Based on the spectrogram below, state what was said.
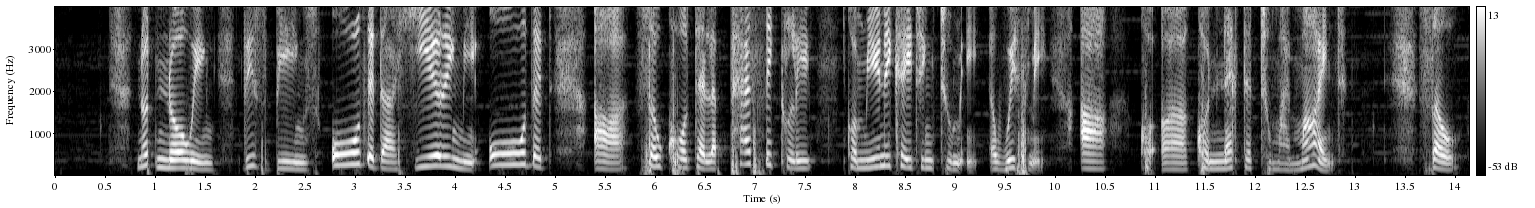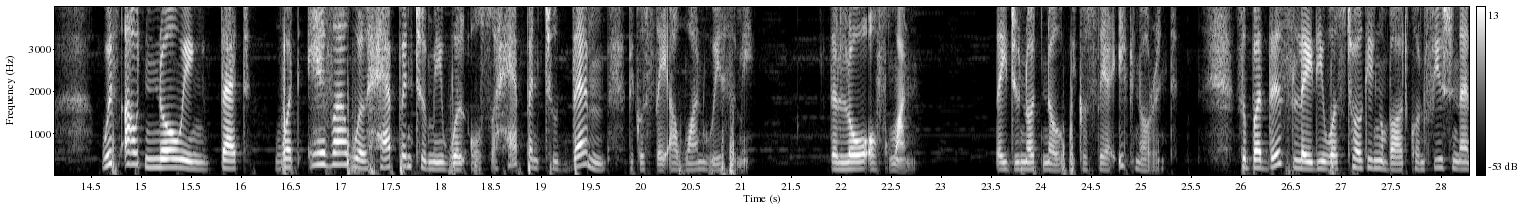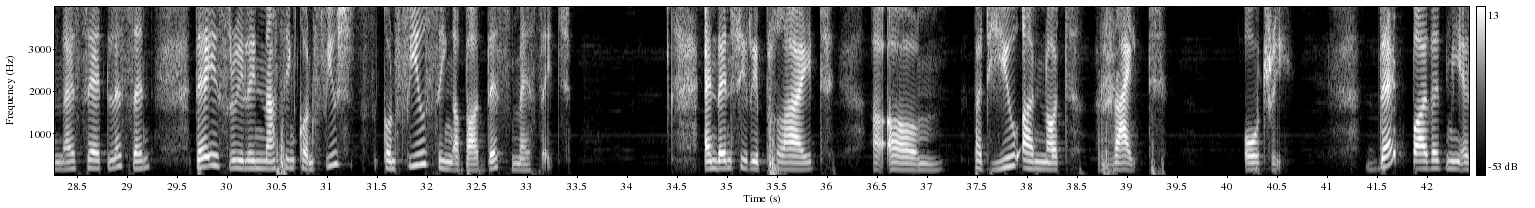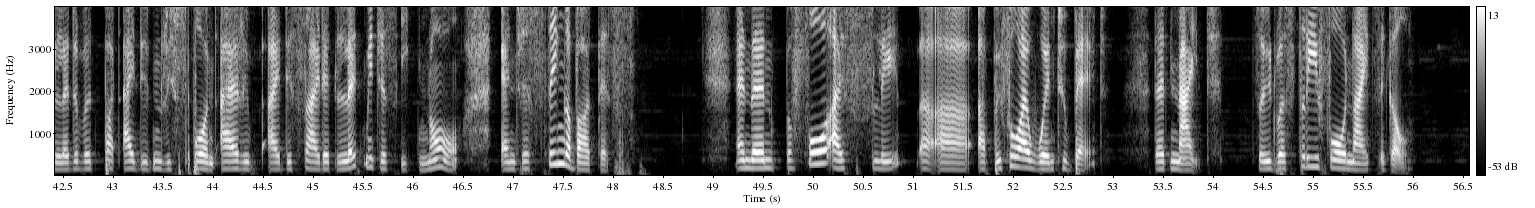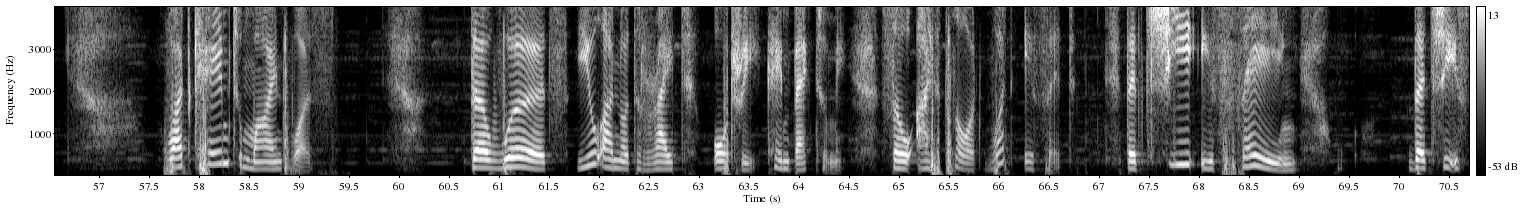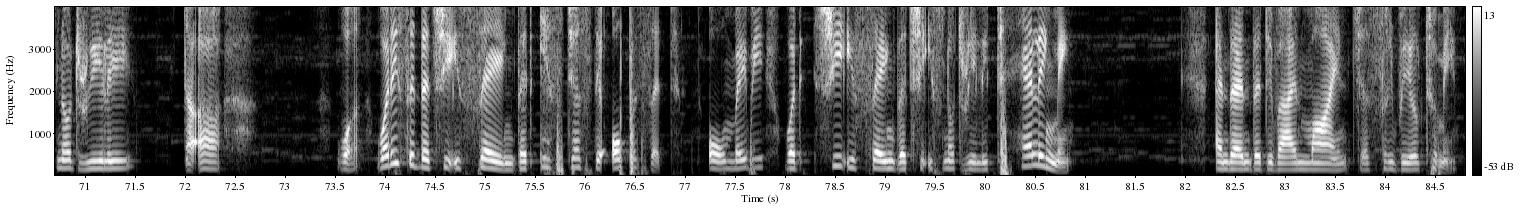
Not knowing these beings, all that are hearing me, all that are so called telepathically communicating to me, uh, with me, are co- uh, connected to my mind. So, without knowing that whatever will happen to me will also happen to them because they are one with me. the law of one. They do not know because they are ignorant. So, but this lady was talking about confusion, and I said, Listen, there is really nothing confuse, confusing about this message. And then she replied, uh, um, But you are not right, Audrey. That bothered me a little bit, but I didn't respond. I, re- I decided, let me just ignore and just think about this. And then before I sleep, uh, uh, uh before I went to bed that night, so it was three, four nights ago, what came to mind was the words, You are not right, Audrey, came back to me. So I thought, what is it that she is saying that she is not really uh, uh what, is it that she is saying that is just the opposite? Or maybe what she is saying that she is not really telling me. And then the divine mind just revealed to me.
